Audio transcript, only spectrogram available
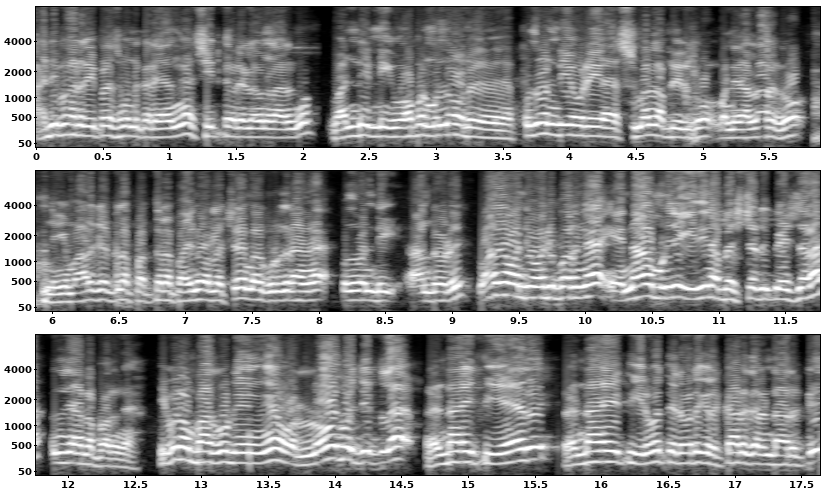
அடிபாடு ரீப்ளேஸ்மெண்ட் கிடையாதுங்க. சீட் கவர் எல்லாமே நல்லா இருக்கும். வண்டி இன்னைக்கு ஓப்பன் பண்ண ஒரு புது வண்டியோடைய ஸ்மெல் அப்படி இருக்கும். வண்டி நல்லா இருக்கும். நீங்க மார்க்கெட்ல பத்தரை பதினோரு லட்சம் மேல கொடுக்குறாங்க. புது வண்டி ஆண்டோடு வாங்க வண்டி ஓடி பாருங்க. என்னால முடிஞ்ச இதையும் நான் பெஸ்ட் எடுத்து பேசுறேன் கொஞ்சம் நேரம் பாருங்க. இப்போ நம்ம பார்க்கக்கூடியவங்க ஒரு லோ பட்ஜெட்ல ரெண்டாயிரத்தி ஏழு ரெண்டாயிரத்தி இருபத்தி ஏழு வரைக்கும் ரெக்கார்டு கரண்டா இருக்கு.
